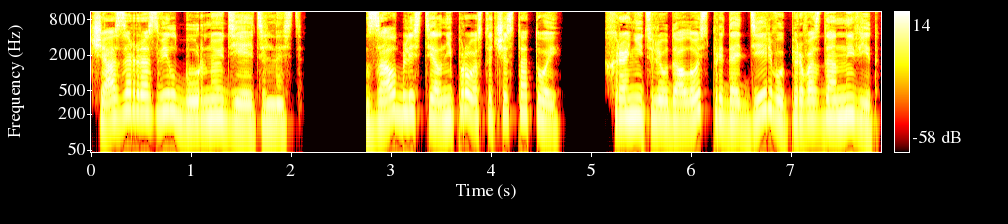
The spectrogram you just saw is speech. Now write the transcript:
Чазар развил бурную деятельность. Зал блестел не просто чистотой. Хранителю удалось придать дереву первозданный вид.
